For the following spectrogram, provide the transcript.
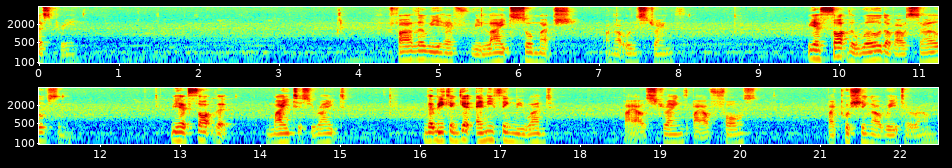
us pray. Father, we have relied so much on our own strength. We have thought the world of ourselves and we have thought that might is right, that we can get anything we want by our strength, by our force, by pushing our weight around.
